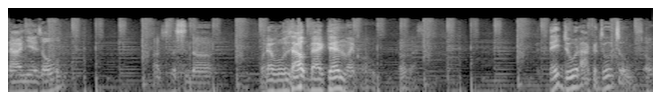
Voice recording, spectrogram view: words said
nine years old. I was listening to whatever was out back then, like, oh, they do it, I could do it too. So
